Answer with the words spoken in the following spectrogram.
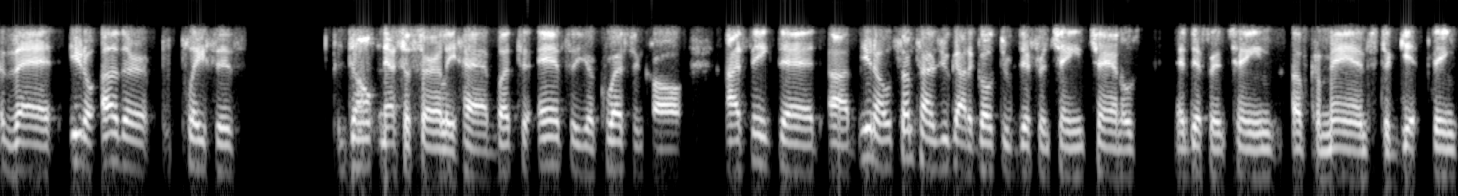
that you know other places don't necessarily have. But to answer your question, Carl, I think that uh, you know sometimes you got to go through different chain channels and different chains of commands to get things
